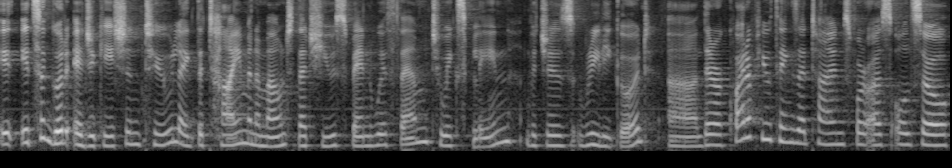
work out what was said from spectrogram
it, it's a good education too like the time and amount that you spend with them to explain which is really good. Uh, there are quite a few things at times for us also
